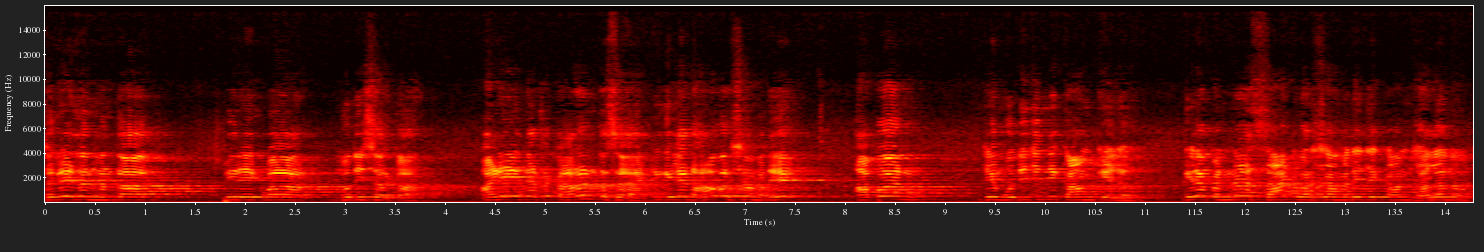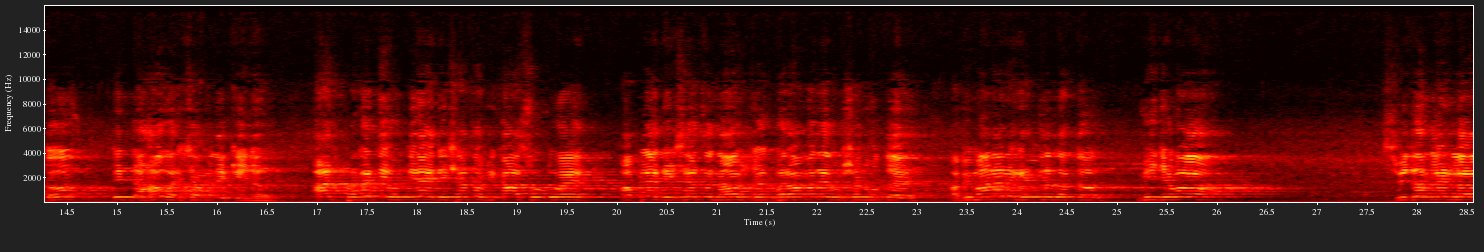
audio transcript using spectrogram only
सगळेजण म्हणतात फिर एक बार मोदी सरकार. आणि त्याचं कारण कसं आहे की गेल्या दहा वर्षामध्ये आपण जे मोदीजींनी काम केलं गेल्या पन्नास साठ वर्षामध्ये जे काम झालं नव्हतं ते दहा वर्षामध्ये केलं. आज प्रगती होती आहे देशाचा विकास होतोय आपल्या देशाचं नाव जगभरामध्ये रोशन होत आहे अभिमानाने घेतलं जातं. मी जेव्हा स्वित्झर्लंडला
